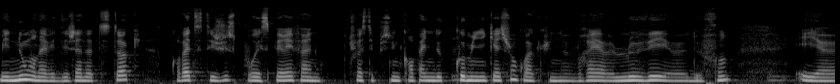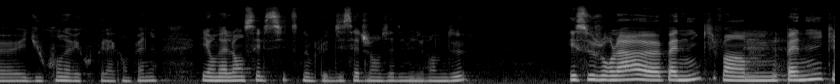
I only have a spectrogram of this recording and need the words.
Mais nous, on avait déjà notre stock. Donc en fait, c'était juste pour espérer faire une. Tu vois, c'était plus une campagne de communication quoi qu'une vraie euh, levée euh, de fonds. Euh, et, du coup, on avait coupé la campagne. Et on a lancé le site donc le 17 janvier 2022. Et ce jour-là, panique, enfin panique.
